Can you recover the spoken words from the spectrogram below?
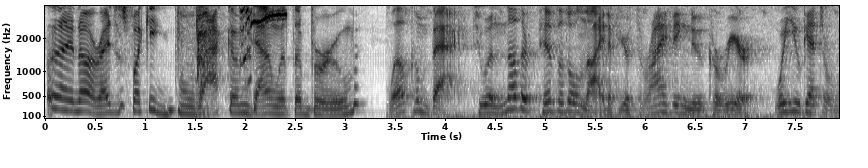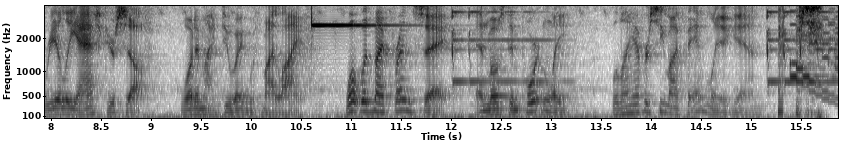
I know, right? Just fucking whack him down with a broom. Welcome back to another pivotal night of your thriving new career, where you get to really ask yourself, what am I doing with my life? What would my friends say? And most importantly, will I ever see my family again?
